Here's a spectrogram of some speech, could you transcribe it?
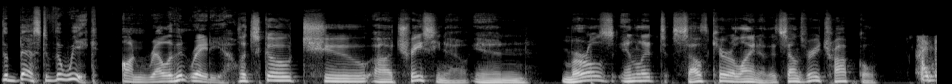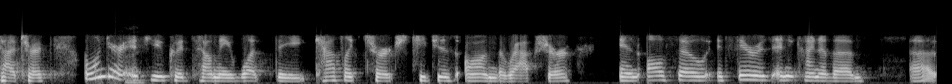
the best of the week on Relevant Radio. Let's go to uh, Tracy now in Murrells Inlet, South Carolina. That sounds very tropical. Hi, Patrick. I wonder Hi. if you could tell me what the Catholic Church teaches on the rapture, and also if there is any kind of a, uh,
